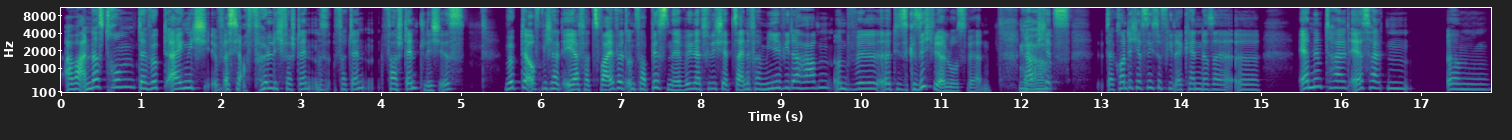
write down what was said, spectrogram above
Aber andersrum, der wirkt eigentlich, was ja auch völlig verständlich ist, wirkt er auf mich halt eher verzweifelt und verbissen. Er will natürlich jetzt seine Familie wieder haben und will äh, dieses Gesicht wieder loswerden. Da ja. habe ich jetzt, da konnte ich jetzt nicht so viel erkennen, dass er, äh, er nimmt halt, er ist halt ein, ähm,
